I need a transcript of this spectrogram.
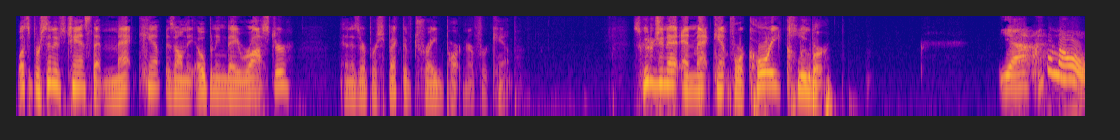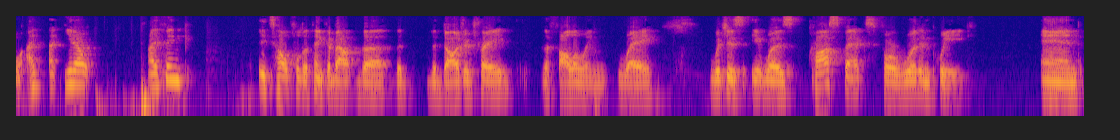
What's the percentage chance that Matt Kemp is on the opening day roster, and is a prospective trade partner for Kemp? Scooter Gennett and Matt Kemp for Corey Kluber. Yeah, I don't know. I, I you know, I think it's helpful to think about the, the the Dodger trade the following way, which is it was prospects for Wood and Puig, and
